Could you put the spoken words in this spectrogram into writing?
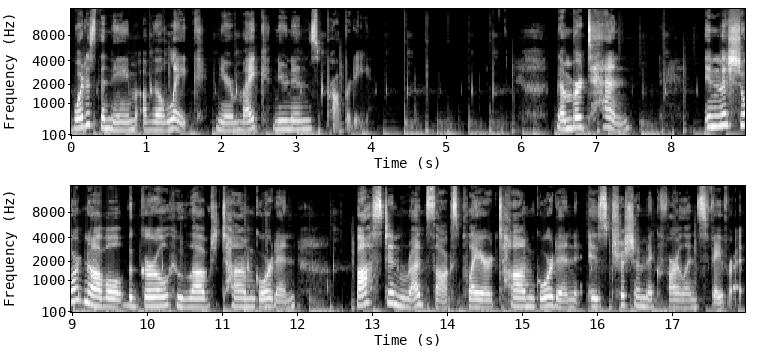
what is the name of the lake near Mike Noonan's property? Number 10. In the short novel The Girl Who Loved Tom Gordon, Boston Red Sox player Tom Gordon is Trisha McFarlane's favorite.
